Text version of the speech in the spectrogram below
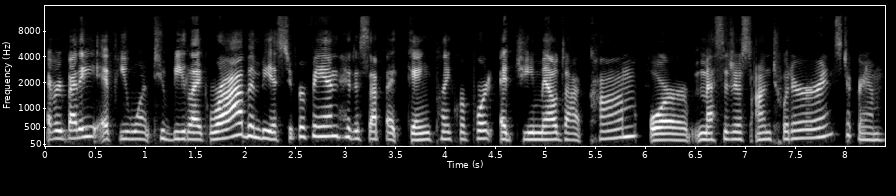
Everybody, if you want to be like Rob and be a super fan, hit us up at gangplankreport at gmail.com or message us on Twitter or Instagram.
